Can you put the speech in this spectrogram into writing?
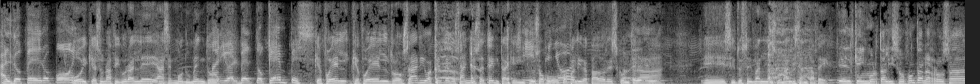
Aldo Pedro Poy, Uy, que es una figura, le hacen monumento. Mario Alberto Kempes. Que fue el que fue el Rosario aquel de los años 70, que Sí, incluso jugó señor. Copa Libertadores contra, eh, si no estoy mal, Nacional y Santa Fe. El que inmortalizó Fontana Rosa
